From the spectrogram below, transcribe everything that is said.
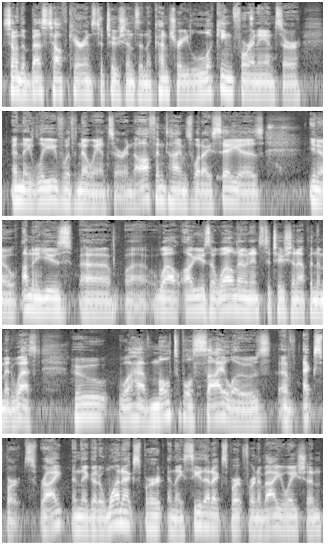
some of the best healthcare institutions in the country looking for an answer, and they leave with no answer. And oftentimes, what I say is, you know, I'm going to use, uh, uh, well, I'll use a well known institution up in the Midwest who will have multiple silos of experts, right? And they go to one expert and they see that expert for an evaluation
